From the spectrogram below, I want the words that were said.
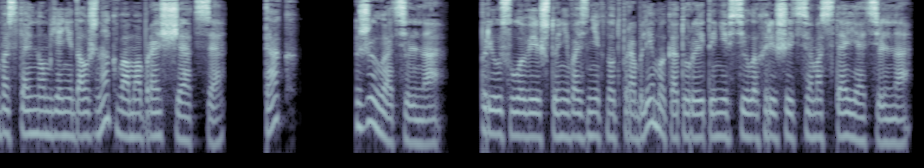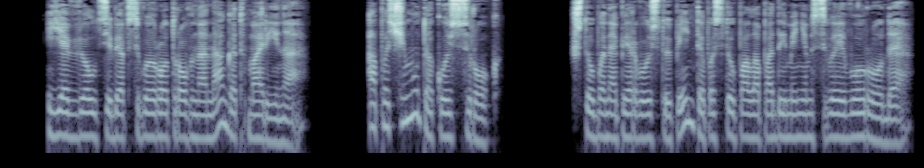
в остальном я не должна к вам обращаться. Так? Желательно. При условии, что не возникнут проблемы, которые ты не в силах решить самостоятельно. Я ввел тебя в свой род ровно на год, Марина. А почему такой срок? Чтобы на первую ступень ты поступала под именем своего рода.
